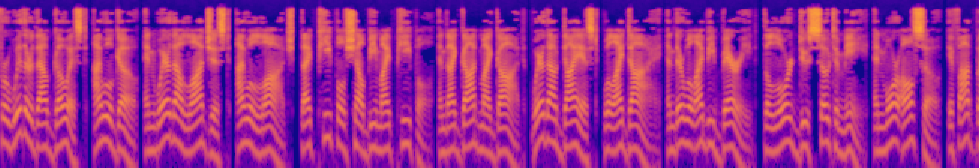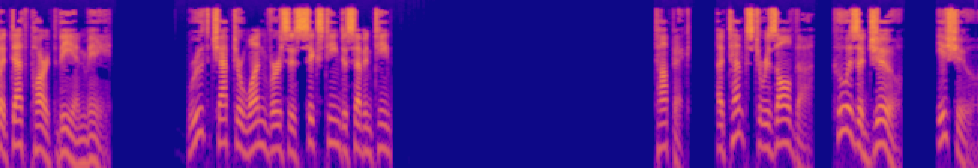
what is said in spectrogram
For whither thou goest, I will go, and where thou lodgest, I will lodge, thy people shall be my people, and thy God my God, where thou diest, will I die, and there will I be buried, the Lord do so to me, and more also, if aught but death part thee and me." Ruth chapter 1 verses 16 to 17. Topic: Attempts to resolve the "Who is a Jew?" issue.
